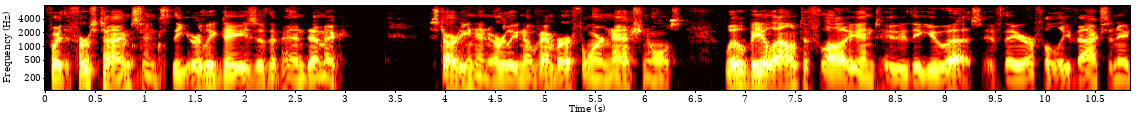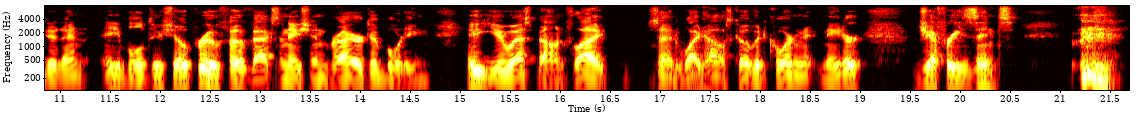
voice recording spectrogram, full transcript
For the first time since the early days of the pandemic, starting in early November, foreign nationals will be allowed to fly into the U.S. if they are fully vaccinated and able to show proof of vaccination prior to boarding a U.S. bound flight, said White House COVID coordinator Jeffrey Zients.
